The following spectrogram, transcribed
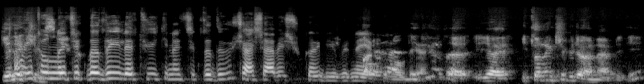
gene İTO'nun kimse açıkladığıyla TÜİK'in açıkladığı 3 aşağı 5 yukarı birbirine yakın oluyor. diyor da yani İTO'nunki bile önemli değil.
